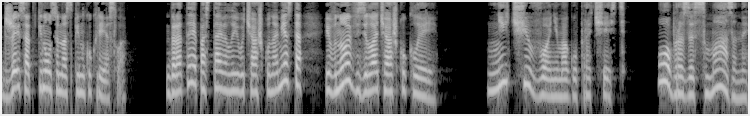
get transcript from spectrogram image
Джейс откинулся на спинку кресла. Доротея поставила его чашку на место и вновь взяла чашку Клэри. «Ничего не могу прочесть. Образы смазаны,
